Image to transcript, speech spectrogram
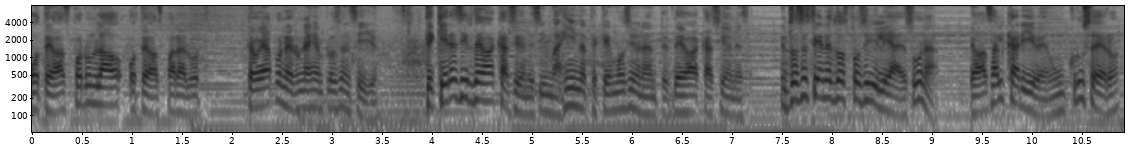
o te vas por un lado o te vas para el otro. Te voy a poner un ejemplo sencillo. Te quieres ir de vacaciones, imagínate qué emocionante, de vacaciones. Entonces tienes dos posibilidades. Una, te vas al Caribe un crucero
